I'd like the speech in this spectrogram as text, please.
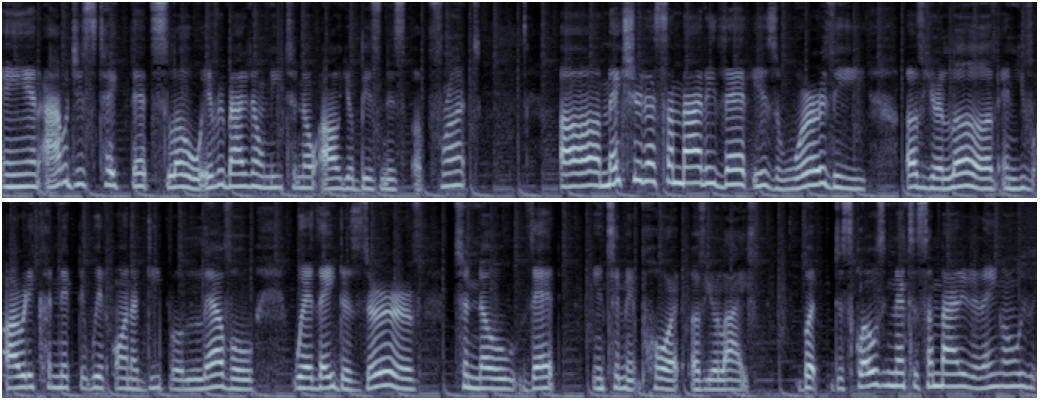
And I would just take that slow. Everybody don't need to know all your business up front. Uh, make sure that somebody that is worthy of your love and you've already connected with on a deeper level where they deserve to know that intimate part of your life. But disclosing that to somebody that ain't gonna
